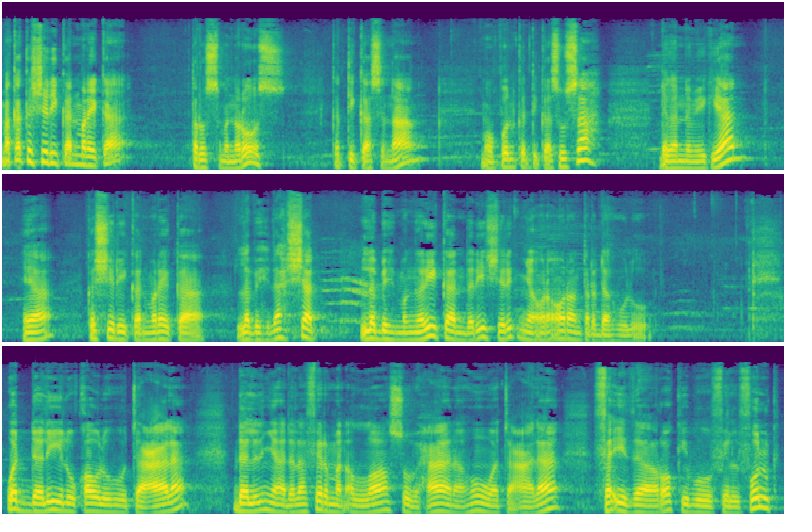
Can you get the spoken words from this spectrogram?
Maka kesyirikan mereka terus menerus ketika senang maupun ketika susah. Dengan demikian, ya, kesyirikan mereka lebih dahsyat, lebih mengerikan dari syiriknya orang-orang terdahulu. Dalilu qawluhu ta'ala dalilnya adalah firman Allah Subhanahu wa ta'ala fa idza rakibu fil fulk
